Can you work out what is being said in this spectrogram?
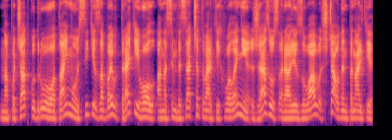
На початку другого тайму Сіті забив третій гол, а на 74-й хвилині Жезус реалізував ще один пенальті.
